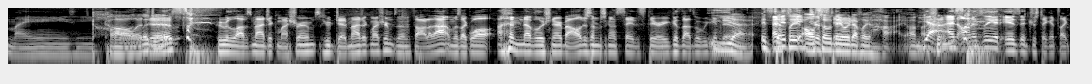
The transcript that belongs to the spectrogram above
mycologist Cologist. who loves magic mushrooms, who did magic mushrooms and then thought of that and was like, "Well, I'm an evolutionary biologist. I'm just going to say this theory because that's what we can do." yeah it's And definitely also they were definitely high on Yeah, and honestly, it is interesting. It's like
